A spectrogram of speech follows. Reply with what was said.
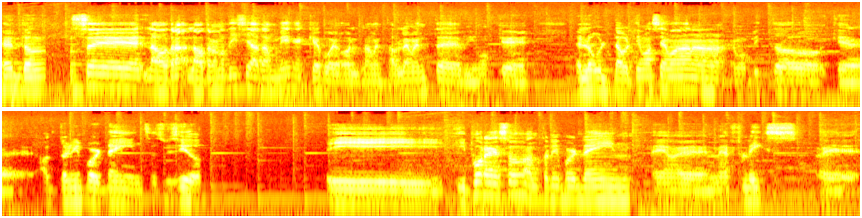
Entonces, la otra, la otra noticia también es que, pues, lamentablemente vimos que en la última semana hemos visto que Anthony Bourdain se suicidó. Y, y por eso Anthony Bourdain, eh, Netflix, eh,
